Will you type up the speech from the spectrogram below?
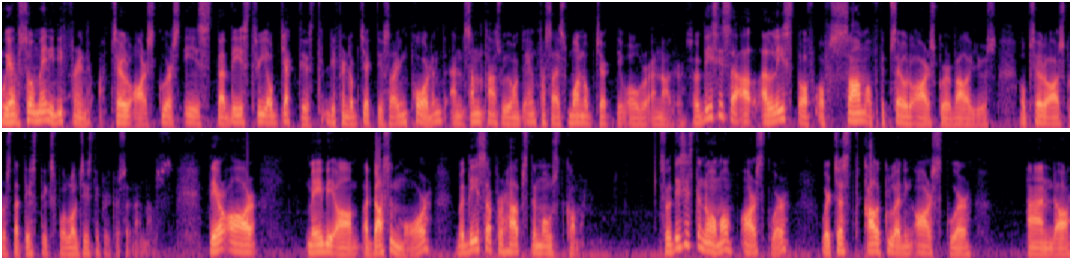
we have so many different pseudo R-squares is that these three objectives, different objectives are important and sometimes we want to emphasize one objective over another. So this is a, a list of, of some of the pseudo R-square values or pseudo R-square statistics for logistic regression analysis. There are maybe um, a dozen more, but these are perhaps the most common. So this is the normal R-square. We're just calculating R-square and uh,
